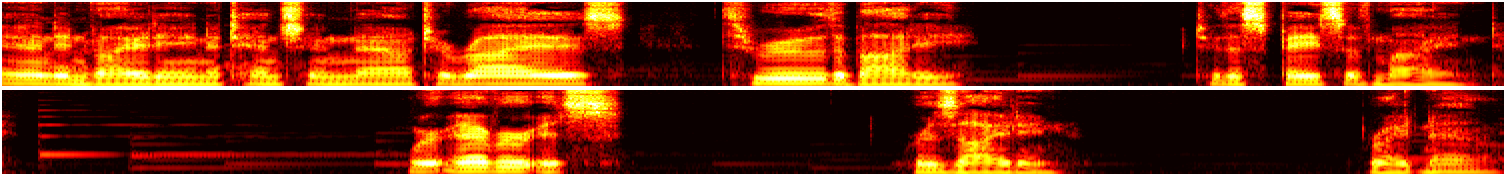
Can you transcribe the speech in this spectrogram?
And inviting attention now to rise through the body to the space of mind, wherever it's residing right now.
